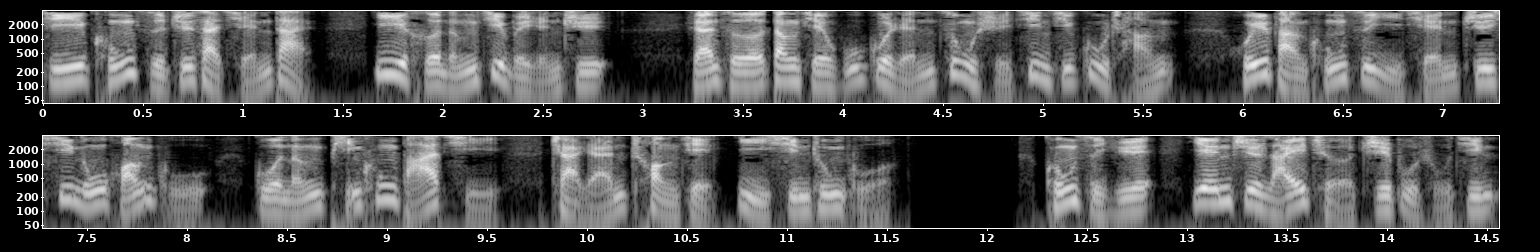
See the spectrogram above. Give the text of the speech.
即孔子之在前代，亦何能尽为人知？然则当前吴国人纵使尽其故长，回返孔子以前之西农黄古，果能凭空拔起，展然创建一新中国。孔子曰：“焉知来者之不如今？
